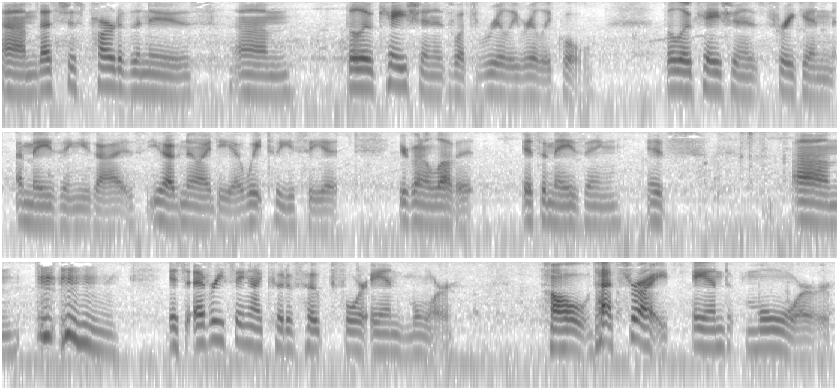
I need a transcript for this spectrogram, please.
um, that's just part of the news. Um, the location is what's really really cool. The location is freaking amazing, you guys. You have no idea. Wait till you see it. You're gonna love it. It's amazing. It's um, it's everything I could have hoped for and more. Oh, that's right, and more.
